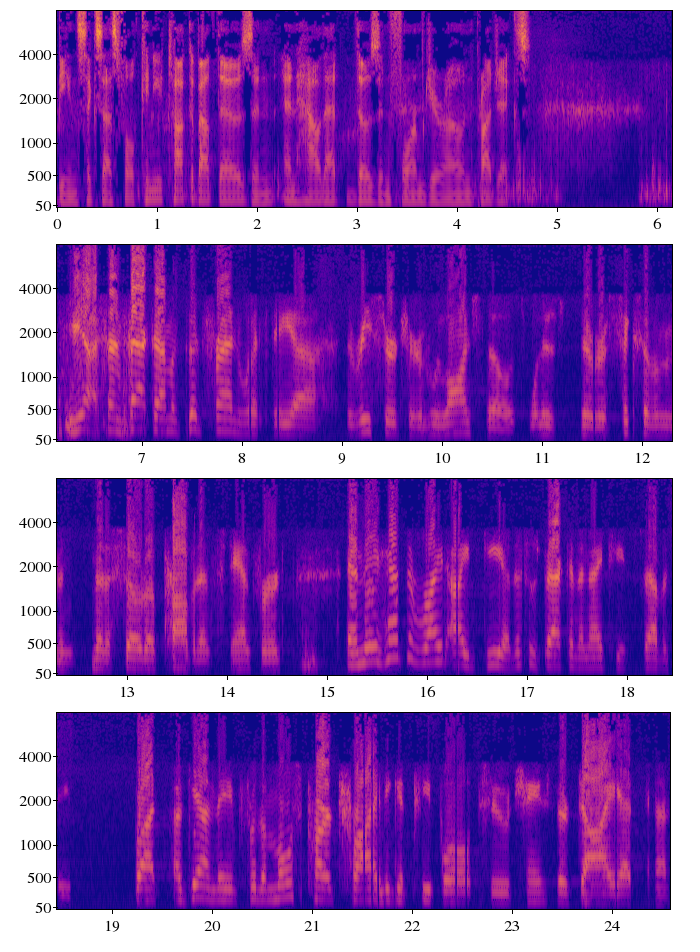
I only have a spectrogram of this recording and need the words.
being successful. Can you talk about those and, and how that those informed your own projects? Yes, in fact, I'm a good friend with the uh, the researcher who launched those. There were six of them in Minnesota, Providence, Stanford, and they had the right idea. This was back in the 1970s. But again, they, for the most part, tried to get people to change their diet and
